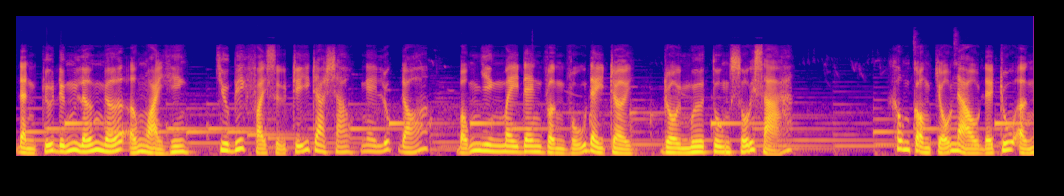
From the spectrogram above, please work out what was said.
đành cứ đứng lớn ngớ ở ngoài hiên, chưa biết phải xử trí ra sao. Ngay lúc đó, bỗng nhiên mây đen vần vũ đầy trời, rồi mưa tuôn xối xả. Không còn chỗ nào để trú ẩn,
